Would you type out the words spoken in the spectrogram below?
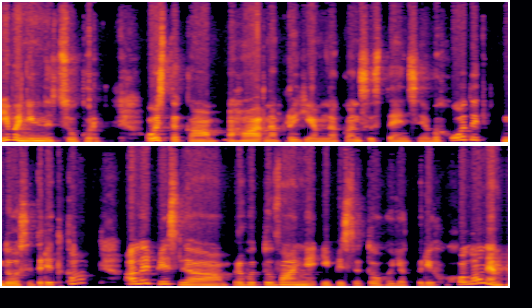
і ванільний цукор. Ось така гарна, приємна консистенція виходить, досить рідка, але після приготування і після того, як пиріг охолоне,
